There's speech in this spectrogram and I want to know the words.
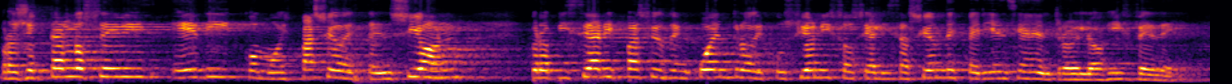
Proyectar los EDI como espacio de extensión propiciar espacios de encuentro, discusión y socialización de experiencias dentro de los IFD.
